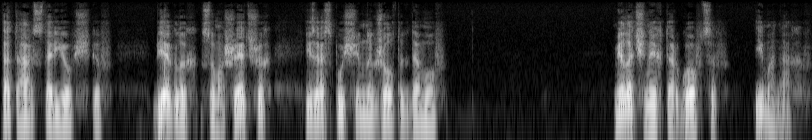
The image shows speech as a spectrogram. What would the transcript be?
татар-старьевщиков, беглых сумасшедших из распущенных желтых домов, мелочных торговцев и монахов.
